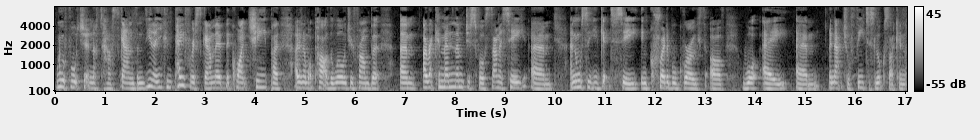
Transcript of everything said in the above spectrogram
we were fortunate enough to have scans and you know you can pay for a scan. They're, they're quite cheap. I, I don't know what part of the world you're from but um, I recommend them just for sanity um, and also you get to see incredible growth of what a um, a natural fetus looks like and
